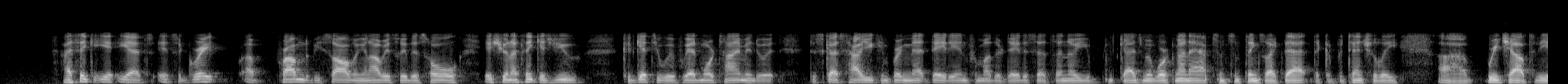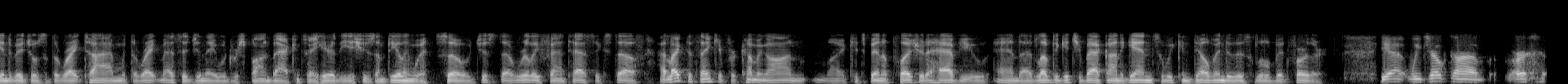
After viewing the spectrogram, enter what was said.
I think yeah, it's it's a great uh, problem to be solving, and obviously this whole issue. And I think as you could get to if we had more time into it, discuss how you can bring that data in from other data sets. I know you guys have been working on apps and some things like that that could potentially uh, reach out to the individuals at the right time with the right message, and they would respond back and say, "Here are the issues I'm dealing with." So just uh, really fantastic stuff. I'd like to thank you for coming on, Mike. It's been a pleasure to have you, and I'd love to get you back on again so we can delve into this a little bit further. Yeah, we joked um,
